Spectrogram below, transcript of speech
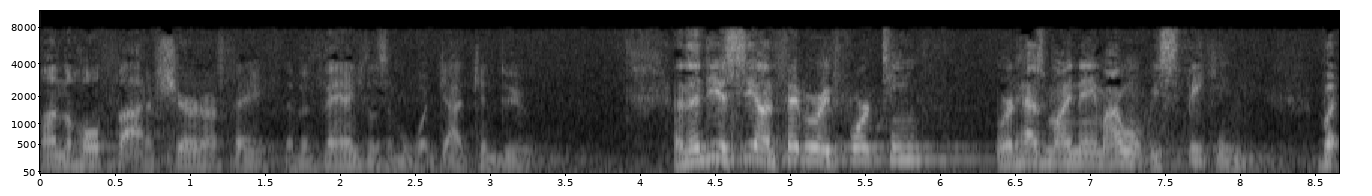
on the whole thought of sharing our faith, of evangelism, of what God can do. And then do you see on February 14th, where it has my name, I won't be speaking, but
